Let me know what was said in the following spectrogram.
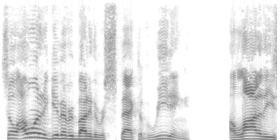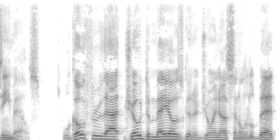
So I wanted to give everybody the respect of reading a lot of these emails. We'll go through that. Joe DeMayo is going to join us in a little bit.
